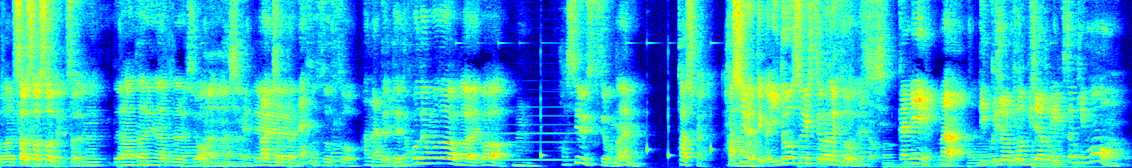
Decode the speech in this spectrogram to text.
と悪る。そうそうそうだよ、そうだよ。うだるいなってなるでしょ？うん確かに。でまあちょっとね。そうそうそう。離れてるで、でどこでもドアがあれば、うん。走る必要ないもん。確かに。走るっていうか移動する必要がないってことでしょ。確かに、まあ、陸上競技場とか行くときも、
